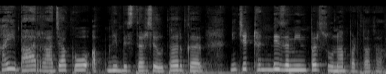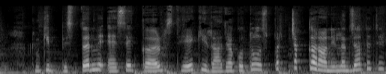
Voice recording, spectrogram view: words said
कई बार राजा को अपने बिस्तर से उतरकर नीचे ठंडी ज़मीन पर सोना पड़ता था, क्योंकि बिस्तर में ऐसे कर्व्स थे कि राजा को तो उस पर चक्कर आने लग जाते थे।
